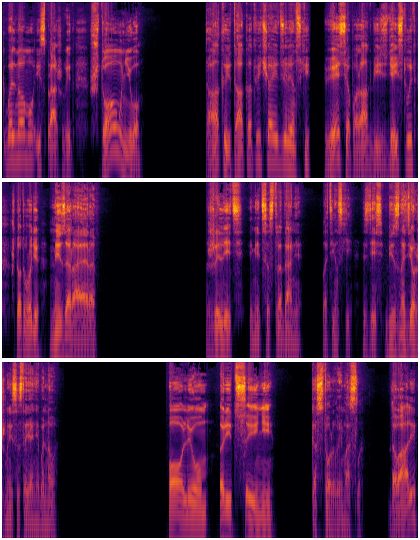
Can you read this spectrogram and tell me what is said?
к больному и спрашивает, что у него. Так и так, отвечает Зеленский, Весь аппарат бездействует, что-то вроде мизераэра. Жалеть, иметь сострадание, латинский, здесь безнадежное состояние больного. Олеум рицини, касторовое масло. Давали?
